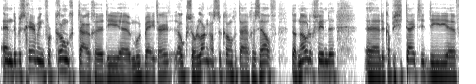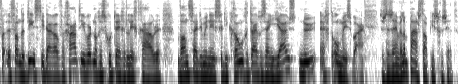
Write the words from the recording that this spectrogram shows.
En de bescherming voor kroongetuigen die moet beter. Ook zolang als de kroongetuigen zelf dat nodig vinden... Uh, de capaciteit die, uh, van de dienst die daarover gaat... die wordt nog eens goed tegen het licht gehouden. Want, zei de minister, die kroongetuigen zijn juist nu echt onmisbaar. Dus er zijn wel een paar stapjes gezet.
